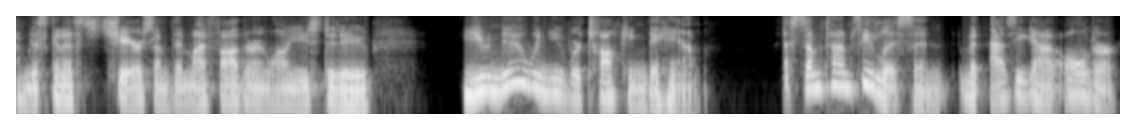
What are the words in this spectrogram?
I'm just going to share something my father in law used to do. You knew when you were talking to him. Sometimes he listened, but as he got older,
